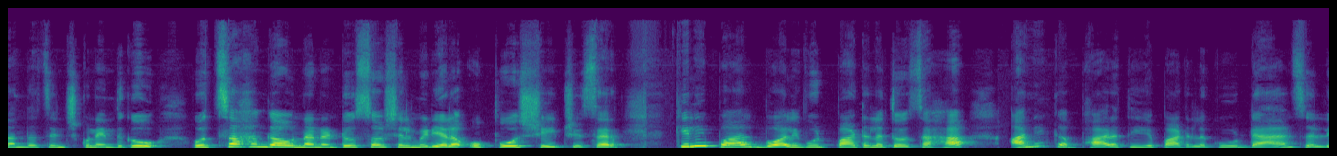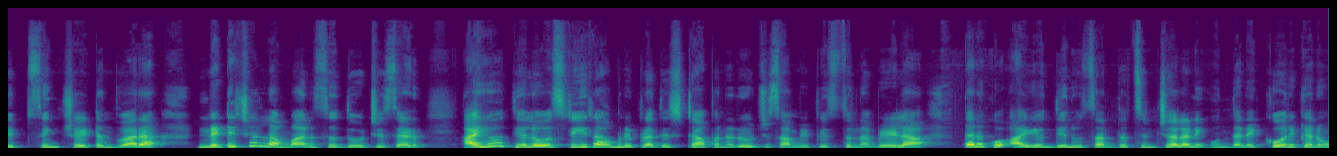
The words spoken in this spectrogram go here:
సందర్శించుకునేందుకు ఉత్సాహంగా ఉన్నానంటూ సోషల్ మీడియాలో ఓ పోస్ట్ షేర్ చేశారు. కిలిపాల్ బాలీవుడ్ పాటలతో సహా అనేక భారతీయ పాటలకు డాన్స్ లిప్సింగ్ చేయటం ద్వారా నెటిజన్ల మనసు దోచేశాడు. అయోధ్యలో శ్రీరాముని ప్రతిష్టాపన రోజు సమీపిస్తున్న వేళ తనకు అయోధ్యను సందర్శించాలని ఉందనే కోరికను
